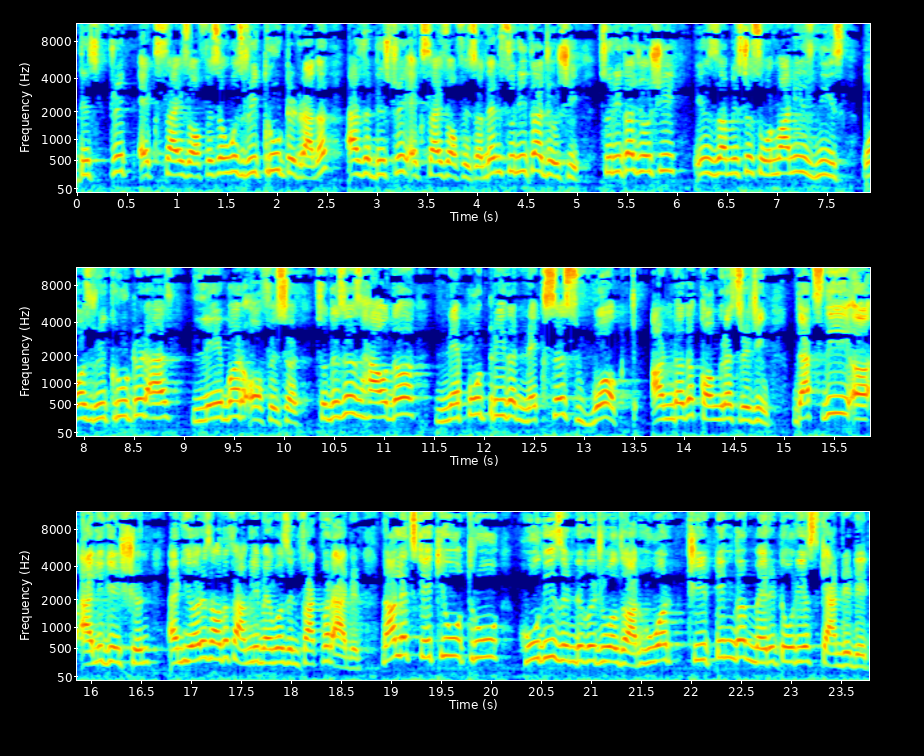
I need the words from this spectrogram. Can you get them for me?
district excise officer, who was recruited rather as a district excise officer. Then Sunita Joshi. Sunita Joshi is uh, Mr. Sonwani's niece, was recruited as labor officer. So this is how the nepo tree, the nexus worked under the Congress regime. That's the uh, allegation and here is how the family members in fact were added. Now let's take you through who these individuals are who are cheating the meritorious candidate.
